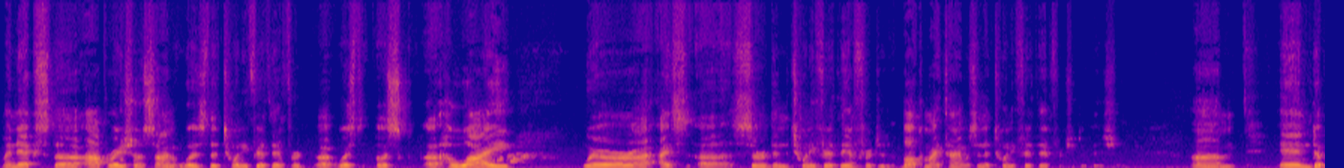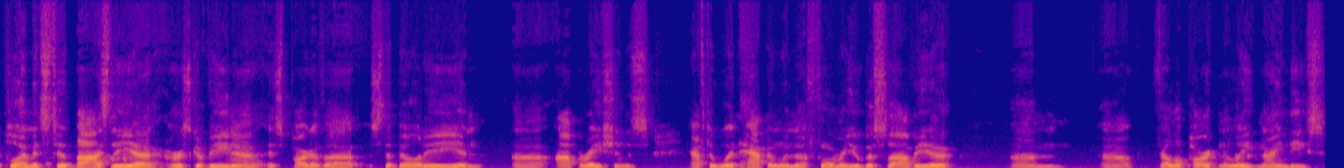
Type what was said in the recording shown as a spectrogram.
my next uh, operational assignment was the 25th Infant uh, was was uh, Hawaii, where I, I uh, served in the 25th Infantry. The bulk of my time was in the 25th Infantry Division. Um, and deployments to Bosnia Herzegovina as part of uh, stability and operations after what happened when the former Yugoslavia um, fell apart in the late 90s.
